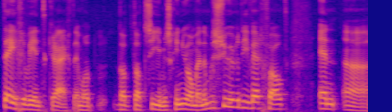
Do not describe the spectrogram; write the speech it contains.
tegenwind krijgt. En wat, dat, dat zie je misschien nu al met een blessure die wegvalt. En eh,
